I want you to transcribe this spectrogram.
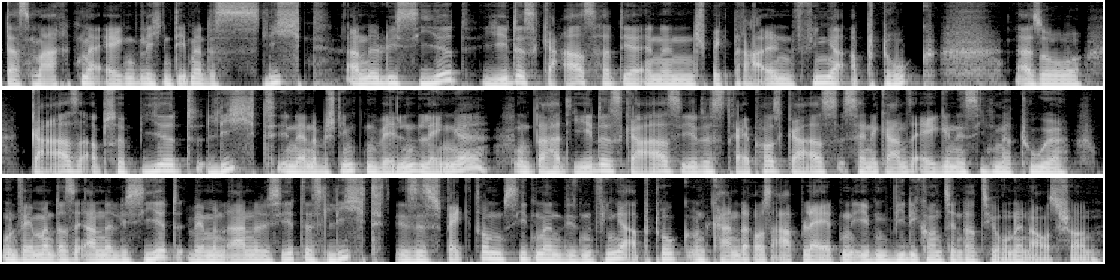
Das macht man eigentlich, indem man das Licht analysiert. Jedes Gas hat ja einen spektralen Fingerabdruck. Also Gas absorbiert Licht in einer bestimmten Wellenlänge und da hat jedes Gas, jedes Treibhausgas seine ganz eigene Signatur. Und wenn man das analysiert, wenn man analysiert das Licht, dieses Spektrum, sieht man diesen Fingerabdruck und kann daraus ableiten, eben wie die Konzentrationen ausschauen.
